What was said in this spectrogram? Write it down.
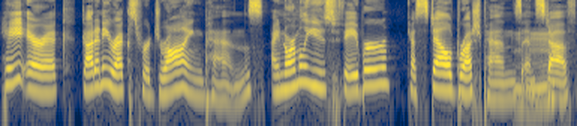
hey Erek, got any recs for drawing pens? I normally use Faber Castell brush pens and Mhm. stuff,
